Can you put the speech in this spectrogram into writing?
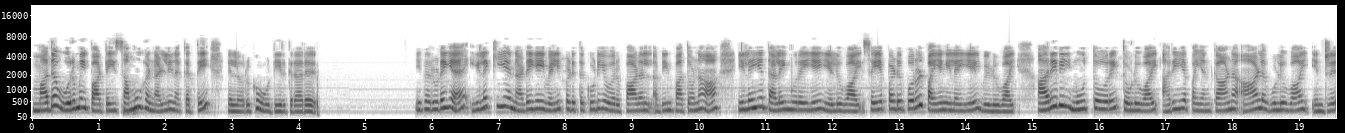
மத ஒருமைப்பாட்டை சமூக நல்லிணக்கத்தை எல்லோருக்கும் ஊட்டியிருக்கிறாரு. இவருடைய இலக்கிய நடையை வெளிப்படுத்தக்கூடிய ஒரு பாடல் அப்படின்னு பார்த்தோம்னா இளைய தலைமுறையே எழுவாய் செய்யப்படு பொருள் பயனிலையேல் விழுவாய் அறிவில் மூத்தோரை தொழுவாய் அரிய பயன் காண ஆழ உழுவாய் என்று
